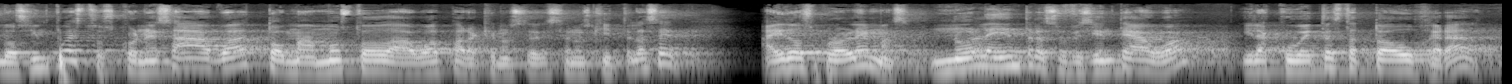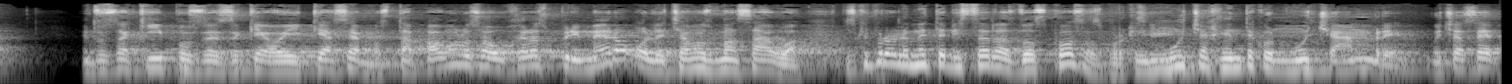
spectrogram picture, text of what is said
los impuestos. Con esa agua tomamos toda agua para que no se, se nos quite la sed. Hay dos problemas. No le entra suficiente agua y la cubeta está toda agujerada. Entonces aquí, pues desde que, oye, ¿qué hacemos? ¿Tapamos los agujeros primero o le echamos más agua? Es que probablemente necesitas las dos cosas, porque hay mucha gente con mucha hambre, mucha sed.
